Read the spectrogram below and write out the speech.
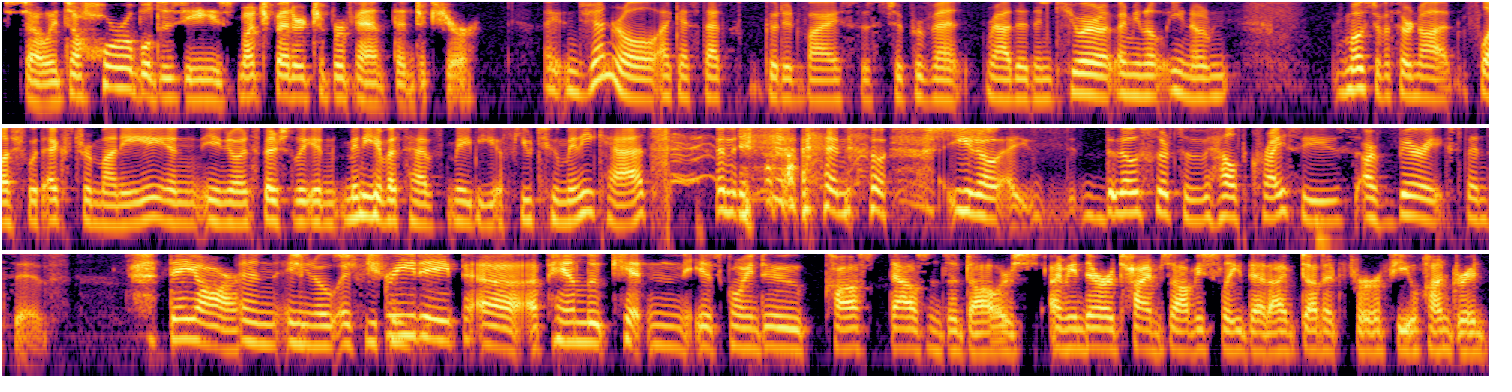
So it's a horrible disease, much better to prevent than to cure. In general, I guess that's good advice is to prevent rather than cure. I mean, you know, most of us are not flush with extra money, and you know, especially, and many of us have maybe a few too many cats, and, and you know, those sorts of health crises are very expensive. They are, and, and you know, to if you treat can... a uh, a Panleuk kitten is going to cost thousands of dollars. I mean, there are times, obviously, that I've done it for a few hundred,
